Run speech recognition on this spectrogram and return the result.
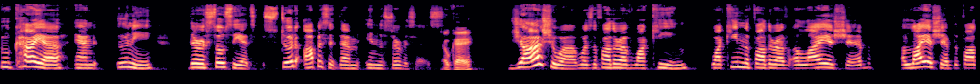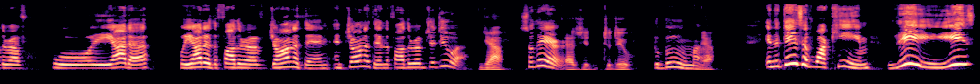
Bukaya and Uni, their associates, stood opposite them in the services. Okay. Joshua was the father of Joachim, Joachim the father of Eliashib, Eliashib the father of Hoiada, Hoiada the father of Jonathan, and Jonathan the father of Jaddua. Yeah, So there, as you, you do. boom. Yeah. In the days of Joachim, these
